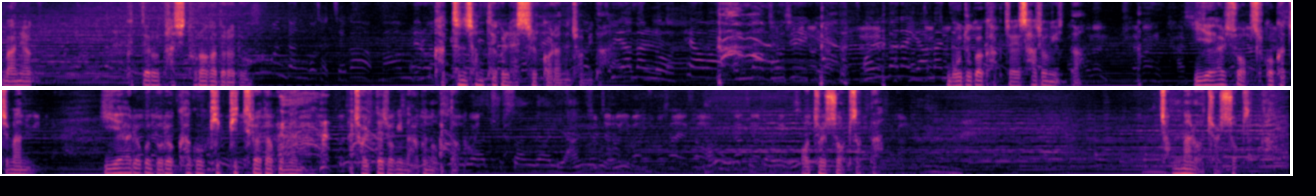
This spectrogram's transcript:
만약 그때로 다시 돌아가더라도 같은 선택을 했을 거라는 점이다. 모두가 각자의 사정이 있다. 이해할 수 없을 것 같지만 이해하려고 노력하고 깊이 들여다보면 절대적인 악은 없다고. 어쩔 수 없었다. 정말 어쩔 수 없었다.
